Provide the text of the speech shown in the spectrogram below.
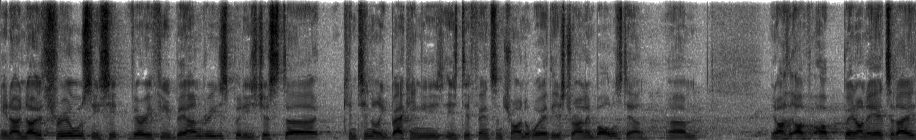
you know, no thrills. He's hit very few boundaries, but he's just uh, continually backing his, his defence and trying to wear the Australian bowlers down. Um, you know, I've, I've, been on air today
